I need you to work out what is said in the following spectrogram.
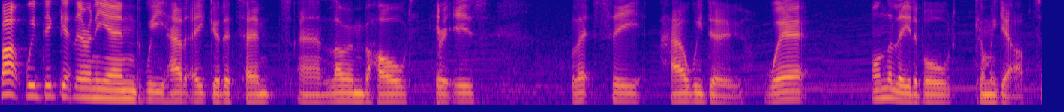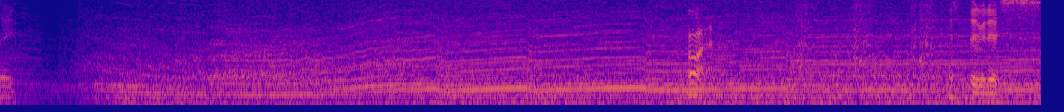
But we did get there in the end. We had a good attempt, and lo and behold, here it is. Let's see how we do. Where on the leaderboard can we get up to? Alright. Let's do this.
